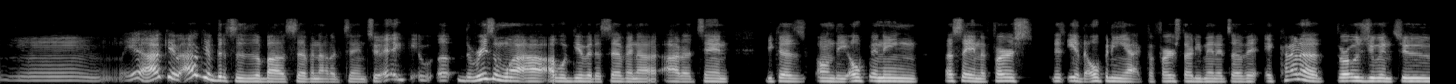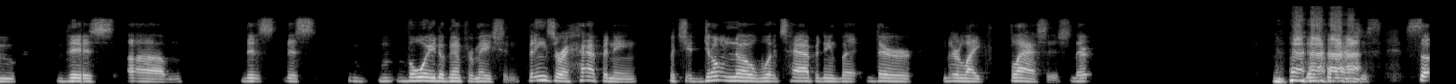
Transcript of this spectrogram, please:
Mm, yeah, I'll give I'll give this is about a seven out of ten too. It- uh, the reason why I, I would give it a seven out, out of ten because on the opening, let's say in the first, this- yeah, the opening act, the first thirty minutes of it, it kind of throws you into this um this this void of information. Things are happening, but you don't know what's happening. But they're they're like flashes. They're. So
